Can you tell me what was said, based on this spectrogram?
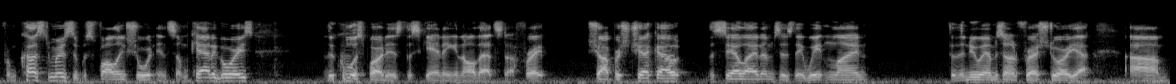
from customers it was falling short in some categories. The coolest part is the scanning and all that stuff, right? Shoppers check out the sale items as they wait in line for the new Amazon Fresh store. Yeah, um,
